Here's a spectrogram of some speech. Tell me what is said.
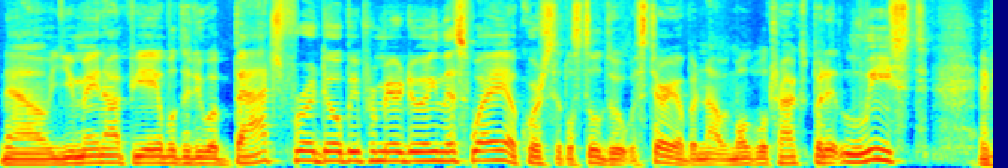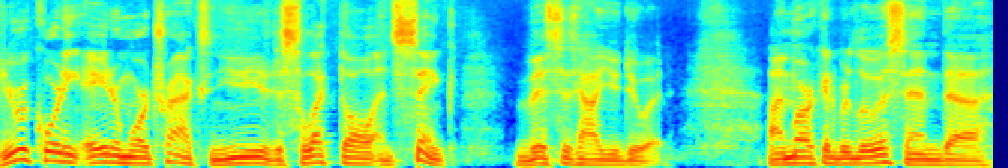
Now, you may not be able to do a batch for Adobe Premiere doing this way. Of course, it'll still do it with stereo, but not with multiple tracks. But at least if you're recording eight or more tracks and you needed to select all and sync, This is how you do it. I'm Mark Edward Lewis, and uh,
